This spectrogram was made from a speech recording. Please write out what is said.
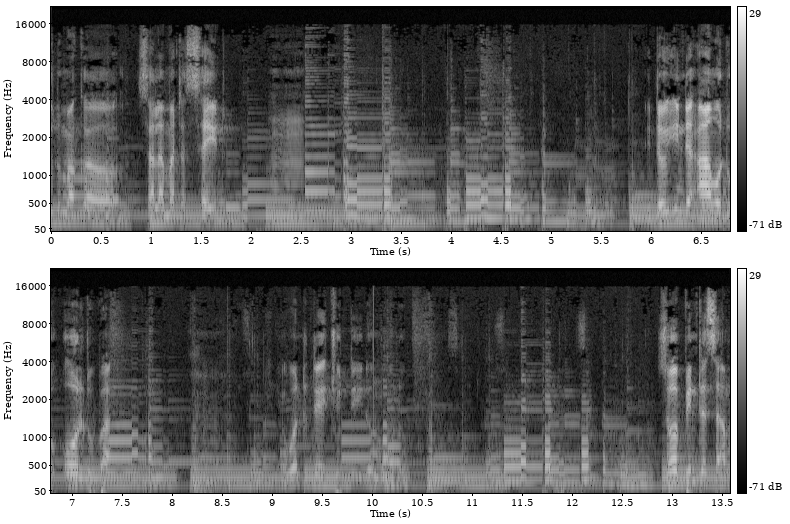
suudu makko salamata saydou e hmm. dow inde amadou oldou ba. Hmm. E wondude e cuddiɗo muɗum. So binta sam.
